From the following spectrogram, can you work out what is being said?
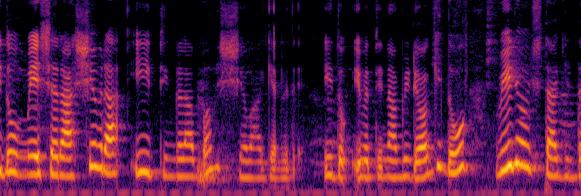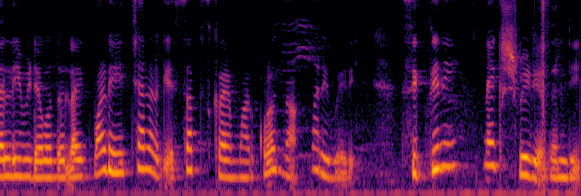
ಇದು ಮೇಷರಾಶಿಯವರ ಈ ತಿಂಗಳ ಭವಿಷ್ಯವಾಗಿರಲಿದೆ. ಇದು ಇವತ್ತಿನ ವಿಡಿಯೋ ಆಗಿದ್ದು, ವಿಡಿಯೋ ಇಷ್ಟ ಆಗಿದ್ದಲ್ಲಿ ವಿಡಿಯೋಗೊಂದು ಲೈಕ್ ಮಾಡಿ, ಚಾನಲ್ಗೆ ಸಬ್ಸ್ಕ್ರೈಬ್ ಮಾಡ್ಕೊಳ್ಳೋದನ್ನ ಮರಿಬೇಡಿ. ಸಿಗ್ತೀನಿ ನೆಕ್ಸ್ಟ್ ವಿಡಿಯೋದಲ್ಲಿ.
